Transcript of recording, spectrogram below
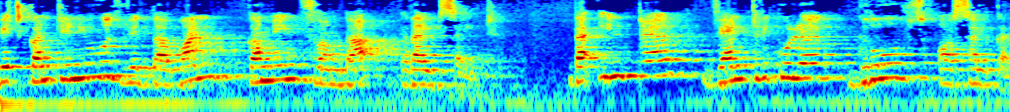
which continues with the one coming from the right side. The interventricular grooves or sulci.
